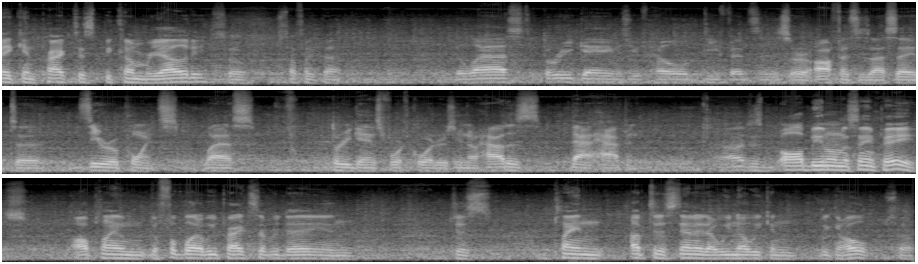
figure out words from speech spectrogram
making practice become reality, so stuff like that. The last three games you've held defenses or offenses, I say, to zero points. Last three games, fourth quarters. You know, how does that happen? Uh, just all being on the same page, all playing the football that we practice every day, and just playing up to the standard that we know we can we can hold. So.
